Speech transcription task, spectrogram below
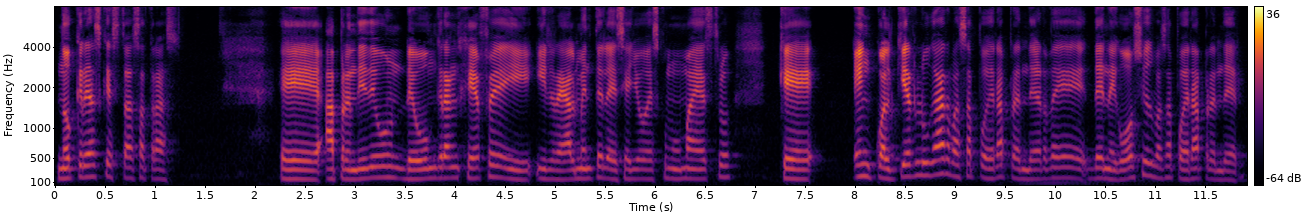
no creas que estás atrás. Eh, aprendí de un, de un gran jefe y, realmente le decía yo, es como un maestro, que en cualquier lugar vas a poder aprender de, de negocios, vas a poder aprender.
